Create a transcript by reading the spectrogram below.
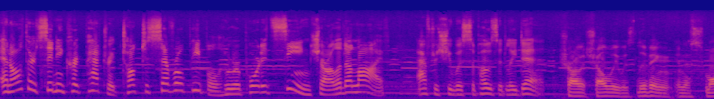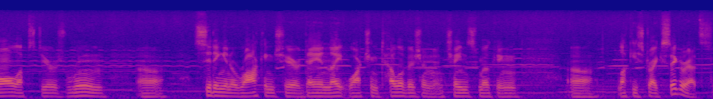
And author Sidney Kirkpatrick talked to several people who reported seeing Charlotte alive after she was supposedly dead. Charlotte Shelby was living in a small upstairs room, uh, sitting in a rocking chair day and night watching television and chain smoking uh, Lucky Strike cigarettes.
